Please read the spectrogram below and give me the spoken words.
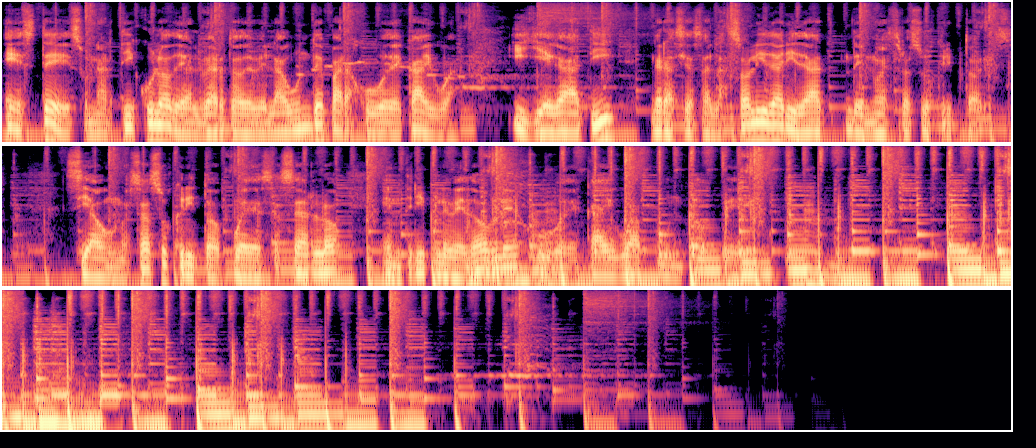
Este es un artículo de Alberto de Belaunde para Jugo de Caigua y llega a ti gracias a la solidaridad de nuestros suscriptores. Si aún no estás suscrito, puedes hacerlo en www.jugodecaigua.com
